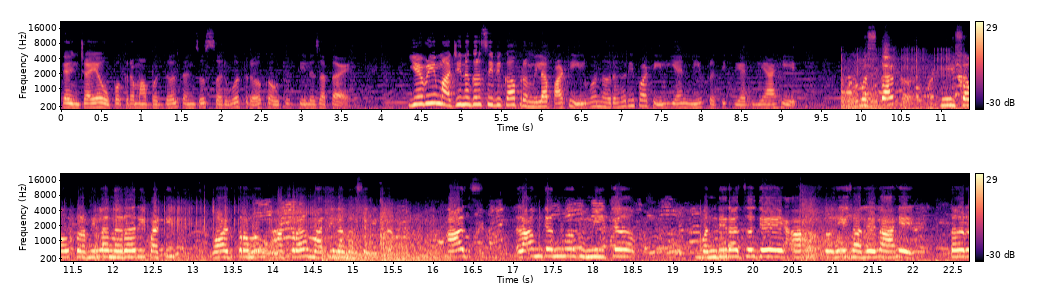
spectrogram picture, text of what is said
त्यांच्या या उपक्रमाबद्दल त्यांचं सर्वत्र कौतुक केलं जात आहे यावेळी माजी नगरसेविका प्रमिला पाटील व नरहरी पाटील यांनी प्रतिक्रिया दिल्या आहेत नमस्कार. मी सौ प्रमिला नरहरी पाटील वॉर्ड क्रमांक अकरा माजी नगरसेविका. आज राम जन्मभूमीचं मंदिराचं जे हे झालेलं आहे तर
